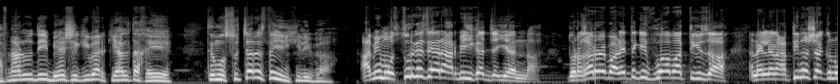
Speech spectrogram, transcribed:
আপনার যদি বেশ শিকিবার খেয়াল থাকে তে মস্তুচ্চারে তাই শিকিলিবা। আমি মস্তুর কাছে আর আরবি শিকাত যাই আর না। দরকার হয় বাড়িতে কি ফুয়া বাতি যা নাইলে নাতি নশা কোনো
